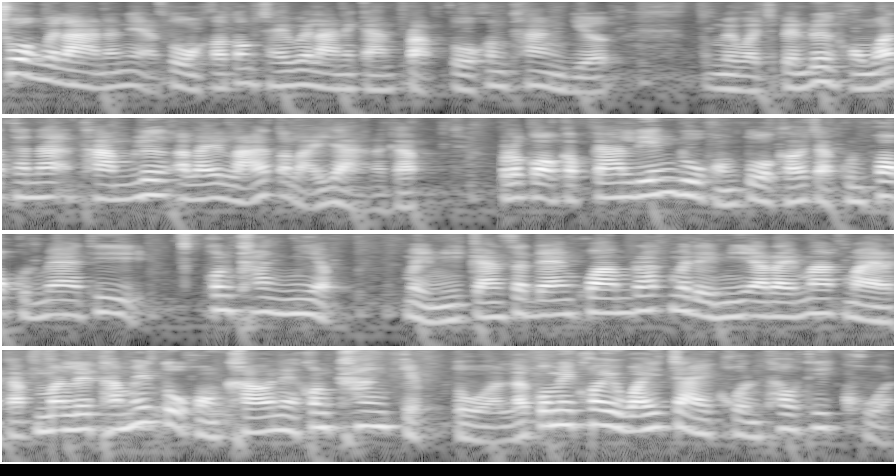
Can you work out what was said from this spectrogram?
ช่วงเวลานั้นเนี่ยตัวของเขาต้องใช้เวลาในการปรับตัวค่อนข้างเยอะไม่ว่าจะเป็นเรื่องของวัฒนธรรมเรื่องอะไรหลายต่อหลายอย่างนะครับประกอบกับการเลี้ยงดูของตัวเขาจากคุณพ่อคุณแม่ที่ค่อนข้างเงียบ ไม่มีการแสดงความรักไม่ได้มีอะไรมากมายนะครับมันเลยทำให้ตัวของเขาเนี่ยค่อนข้างเก็บตัว แล้วก็ไม่ค่อยไว้ใจคนเท่าที่ควร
